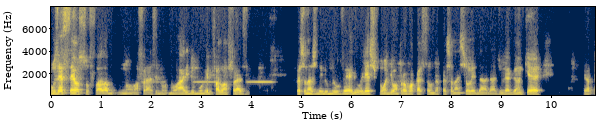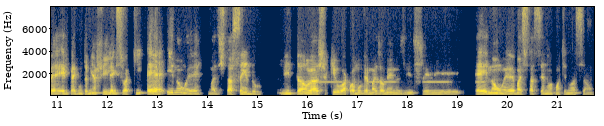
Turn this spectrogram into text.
o Zé Celso fala numa frase no, no do Movie, ele fala uma frase personagem dele, o meu velho, ele responde a uma provocação da personagem Soledad, da Julia Gunn, que é ele pergunta, minha filha, isso aqui é e não é, mas está sendo. Então, eu acho que o Aquamove é mais ou menos isso. Ele é e não é, mas está sendo uma continuação.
